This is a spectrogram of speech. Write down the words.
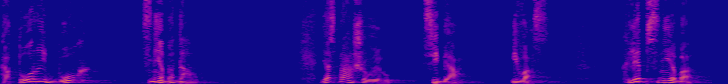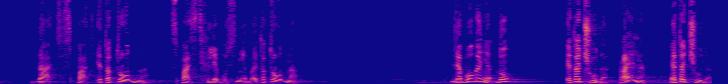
который Бог с неба дал – я спрашиваю себя и вас. Хлеб с неба дать, спать, это трудно? Спасть хлебу с неба, это трудно? Для Бога нет. Ну, это чудо, правильно? Это чудо.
